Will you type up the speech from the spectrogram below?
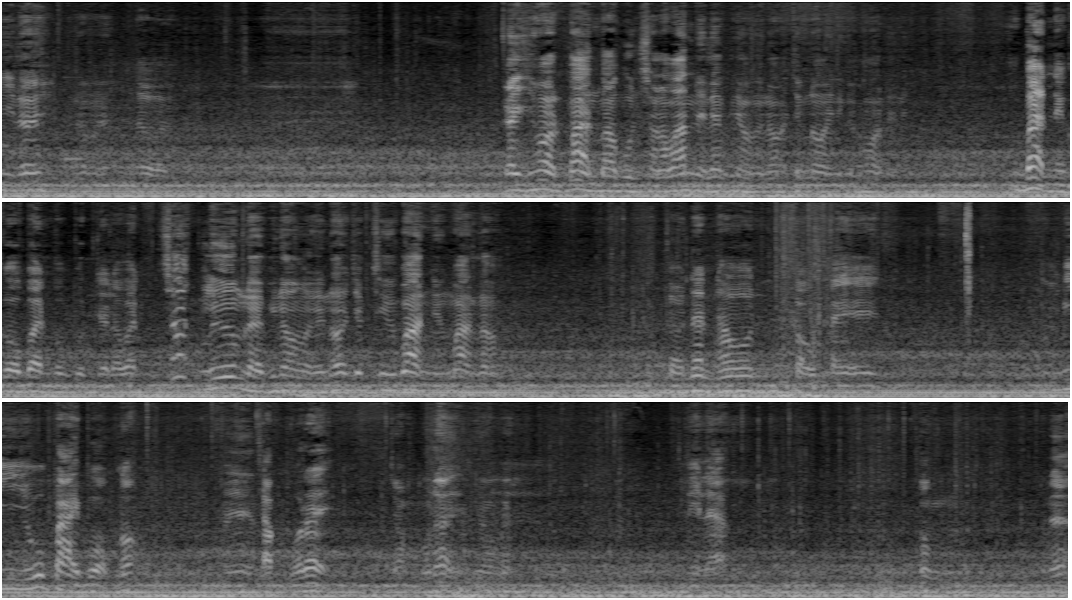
นี่เลยพี่น้องเอ้ยเออใกล้ฮอดบ้านบาบุญสารวัตรเลยแหละพี่น้องเนาะจังหน่อยนี่ก็ฮอดเลยนี่บ้านนี่ก็บ้านบงบุญจารวันชักลืมเลยพี่น้องเลยเนาะจะชื่อบ้านอย่างบ้านเราตอนนั้นเขาเข้าไป มีอยู่ป้ายบอกเนาะแม่จำบ่ได้จำบ่ได้พี่น้องเลยนี่แหละต้องเนี่ย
